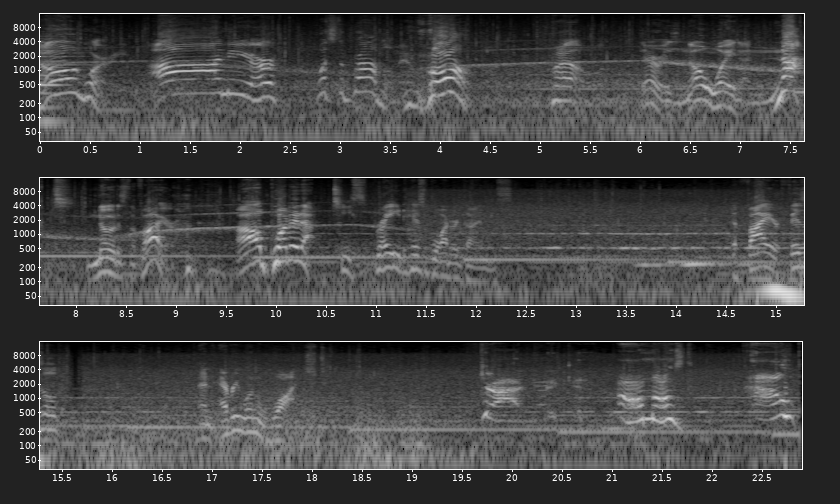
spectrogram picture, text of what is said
Don't worry, I'm here. What's the problem? Whoa! Well, there is no way to not notice the fire. I'll put it out. He sprayed his water guns. The fire fizzled, and everyone watched. God, almost out.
